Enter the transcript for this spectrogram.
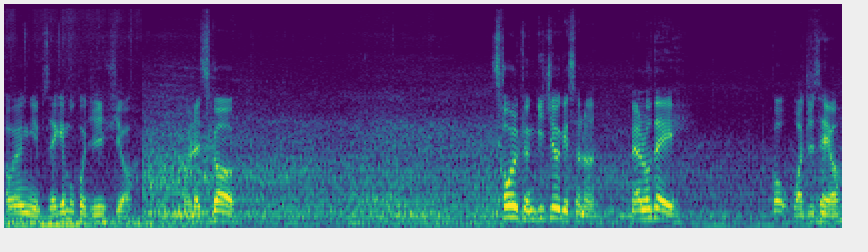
형님 세게 묶어 주십시오. 렛츠고. 서울 경기 지역에서는 벨로데이 꼭 와주세요.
